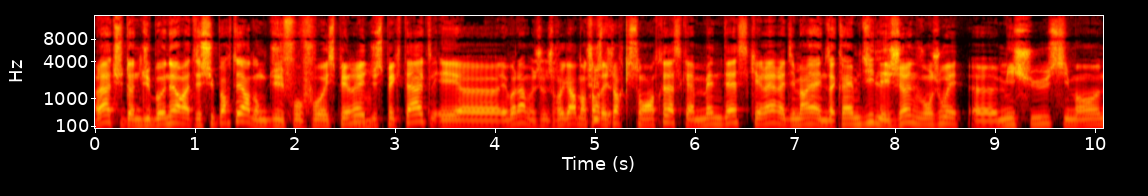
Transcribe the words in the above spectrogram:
voilà, tu donnes du bonheur à tes supporters, donc il faut, faut espérer Mhm. du spectacle. Et, euh, et voilà, moi, je, je regarde encore Juste- les joueurs qui sont rentrés là, c'est quand même Mendes, Kerrer et Di Maria. Il nous a quand même dit les jeunes vont jouer. Euh, Michu, Simons,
